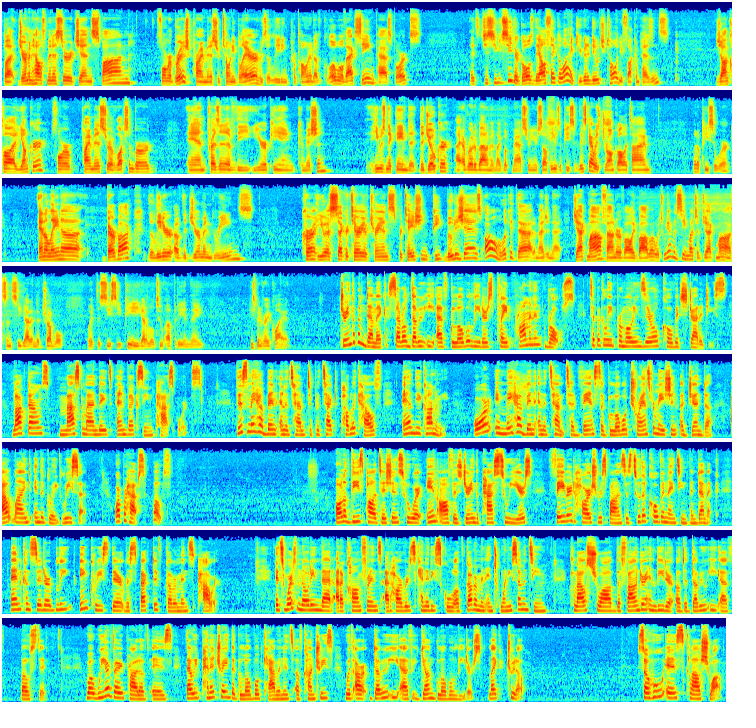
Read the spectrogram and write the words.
But German Health Minister Jens Spahn, former British Prime Minister Tony Blair, who's a leading proponent of global vaccine passports. It's just you can see their goals. They all think alike. You're going to do what you told, you fucking peasants. Jean Claude Juncker, former Prime Minister of Luxembourg and President of the European Commission. He was nicknamed the, the Joker. I, I wrote about him in my book, Mastering Yourself. He was a piece of this guy was drunk all the time. What a piece of work. Annalena Baerbock, the leader of the German Greens. Current U.S. Secretary of Transportation, Pete Buttigieg. Oh, look at that. Imagine that. Jack Ma, founder of Alibaba, which we haven't seen much of Jack Ma since he got into trouble with the CCP. He got a little too uppity and they he's been very quiet. During the pandemic, several WEF global leaders played prominent roles, typically promoting zero COVID strategies, lockdowns, mask mandates, and vaccine passports. This may have been an attempt to protect public health and the economy, or it may have been an attempt to advance the global transformation agenda outlined in the Great Reset, or perhaps both. All of these politicians who were in office during the past two years favored harsh responses to the COVID 19 pandemic and considerably increased their respective governments' power. It's worth noting that at a conference at Harvard's Kennedy School of Government in 2017, Klaus Schwab, the founder and leader of the WEF, boasted What we are very proud of is that we penetrate the global cabinets of countries with our WEF young global leaders, like Trudeau. So, who is Klaus Schwab?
